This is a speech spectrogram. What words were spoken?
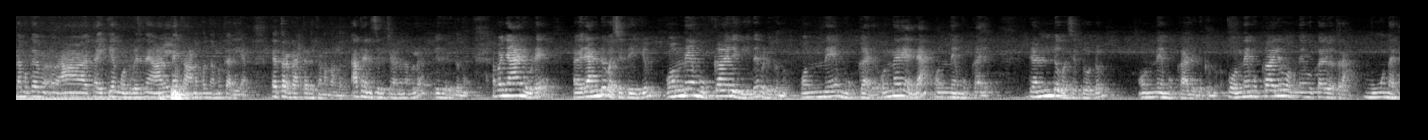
നമുക്ക് തയ്ക്കാൻ കൊണ്ടുവരുന്ന ആളിനെ കാണുമ്പോൾ നമുക്കറിയാം എത്ര ടക്ക് എടുക്കണം എന്നുള്ളത് അതനുസരിച്ചാണ് നമ്മൾ ഇതെടുക്കുന്നത് അപ്പോൾ ഞാനിവിടെ രണ്ട് വശത്തേക്കും ഒന്നേ മുക്കാൽ വീതം എടുക്കുന്നു ഒന്നേ മുക്കാൽ ഒന്നരയല്ല ഒന്നേ മുക്കാൽ രണ്ട് വശത്തോട്ടും ഒന്നേ മുക്കാൽ എടുക്കുന്നു അപ്പോൾ ഒന്നേ മുക്കാലും ഒന്നേ മുക്കാലും എത്ര മൂന്നര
